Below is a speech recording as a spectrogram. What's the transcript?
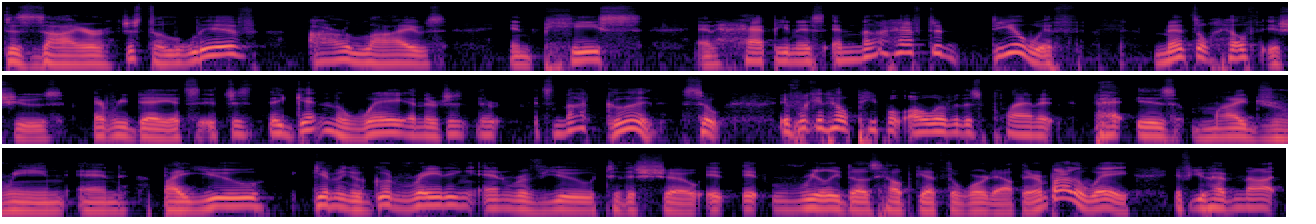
desire just to live our lives in peace and happiness and not have to deal with mental health issues every day. It's it's just they get in the way and they're just they're it's not good. So if we can help people all over this planet, that is my dream. And by you giving a good rating and review to the show, it, it really does help get the word out there. And by the way, if you have not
